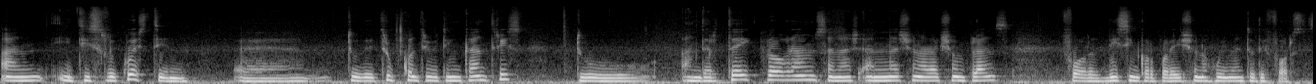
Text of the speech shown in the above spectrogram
and it is requesting uh, to the troop contributing countries to undertake programs and, and national action plans for this incorporation of women to the forces.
